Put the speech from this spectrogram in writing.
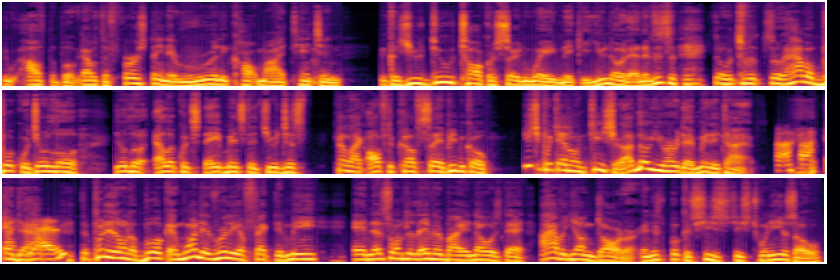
throughout the book. That was the first thing that really caught my attention because you do talk a certain way, Mikki. You know that. If this is, so, so, so have a book with your little, your little eloquent statements that you're just kind of like off the cuff saying. People go, you should put that on a T-shirt. I know you heard that many times. and to, have- to put it on a book, and one that really affected me, and that's what I'm to let everybody know is that I have a young daughter, and this book is she's she's 20 years old,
